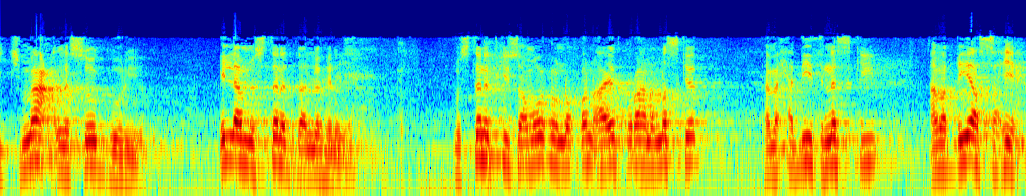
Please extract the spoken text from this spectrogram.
ijmaac la soo gooriyo ilaa mustanad baa loo helayaa. Mustanadkiisu ama wuxuu noqon aayad qur'aana naskeed ama xadiid naskii ama qiyaas saxiixa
